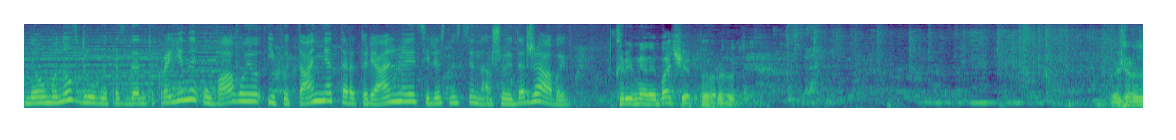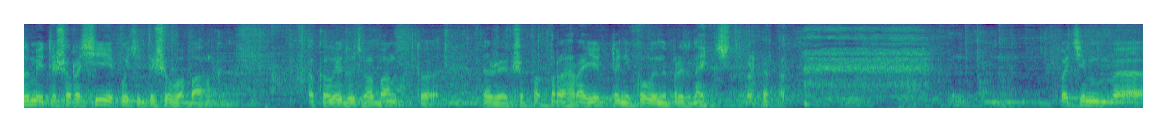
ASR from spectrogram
Не оминув другий президент України увагою і питання територіальної цілісності нашої держави. Крим я не бачу, як повернути. Ви ж розумієте, що Росія Путін пішов в банк. А коли йдуть в банк, то навіть якщо програють, то ніколи не признають, що програли. Потім, е,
